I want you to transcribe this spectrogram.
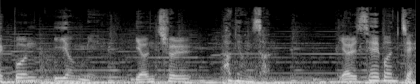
극본 이영미 연출 황영선 열세 번째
